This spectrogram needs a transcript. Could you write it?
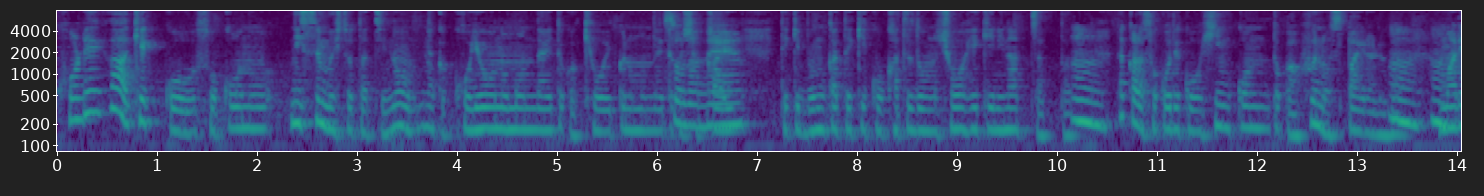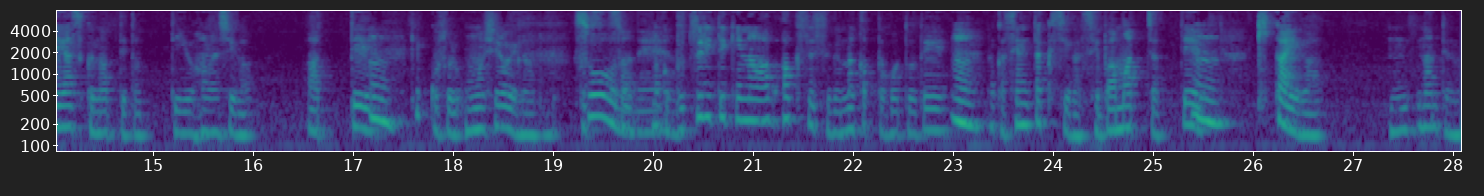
これが結構そこのに住む人たちのなんか雇用の問題とか教育の問題とか社会的文化的こう活動の障壁になっちゃった、うん。だからそこでこう貧困とか負のスパイラルが生まれやすくなってたっていう話があって、うん。結構それ面白いなと思って。そうだね。なんか物理的なアクセスがなかったことでうん。なんか選択肢が狭まっちゃって、うん。機械がんなんていうの？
